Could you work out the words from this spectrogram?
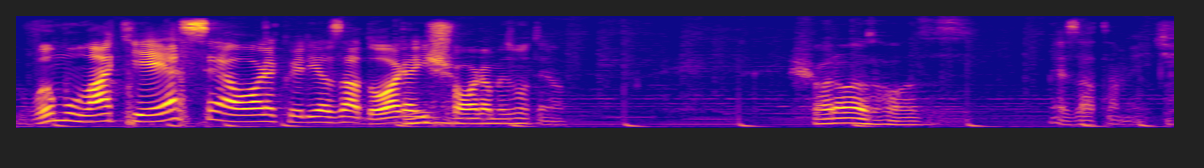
Vamos lá, que essa é a hora que o Elias adora e chora ao mesmo tempo. Choram as rosas. Exatamente.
